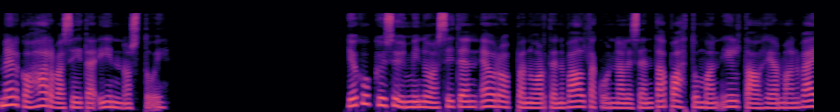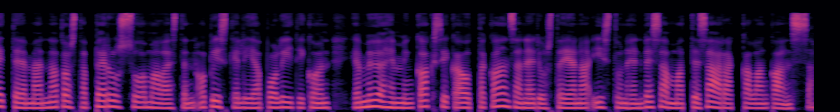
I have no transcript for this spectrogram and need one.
Melko harva siitä innostui. Joku kysyi minua siten Eurooppa-nuorten valtakunnallisen tapahtuman iltaohjelman väittelemään Natosta perussuomalaisten opiskelijapoliitikon ja myöhemmin kaksi kautta kansanedustajana istuneen Vesamatte Saarakkalan kanssa.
